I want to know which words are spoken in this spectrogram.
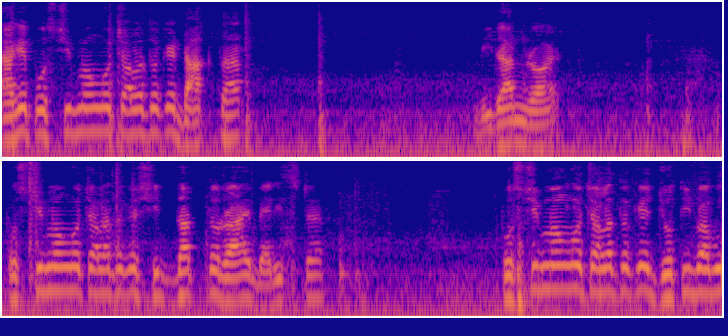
আগে পশ্চিমবঙ্গ চালাতো কে ডাক্তার, বিধান রয়। পশ্চিমবঙ্গ চালাতো কে সিদ্ধার্থ রায়, ব্যারিস্টার। পশ্চিমবঙ্গ চালাতো কে জ্যোতিবাবু,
